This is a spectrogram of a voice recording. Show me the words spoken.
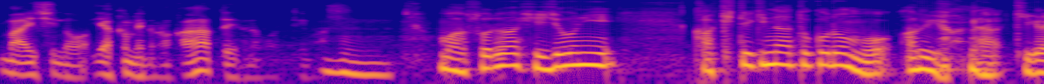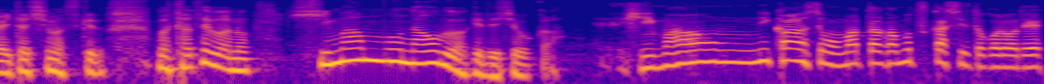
まあ、医師の役目なのかなというふうに思っています、うん、まあ、それは非常に画期的なところもあるような気がいたしますけど、まあ、例えばあの肥満も治るわけでしょうか？肥満に関してもまたが難しいところで、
